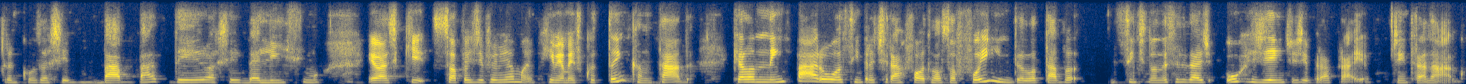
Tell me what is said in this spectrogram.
Trancoso, achei babadeiro, achei belíssimo. Eu acho que só perdi pra minha mãe, porque minha mãe ficou tão encantada que ela nem parou assim para tirar foto, ela só foi indo, ela tava sentindo a necessidade urgente de ir pra praia, de entrar na água.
